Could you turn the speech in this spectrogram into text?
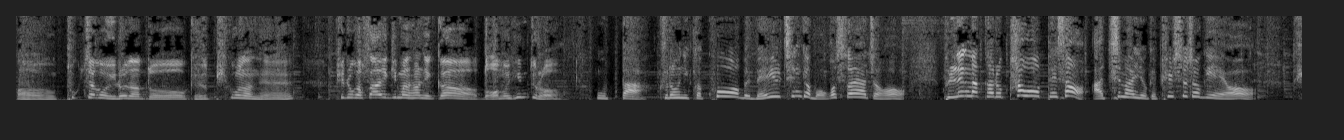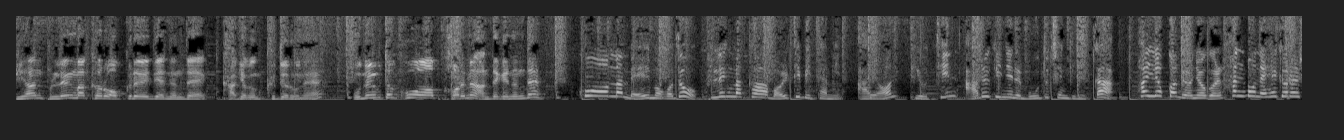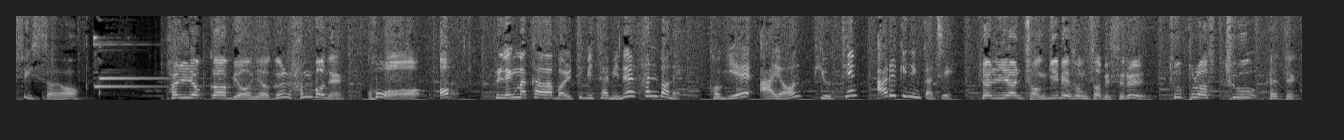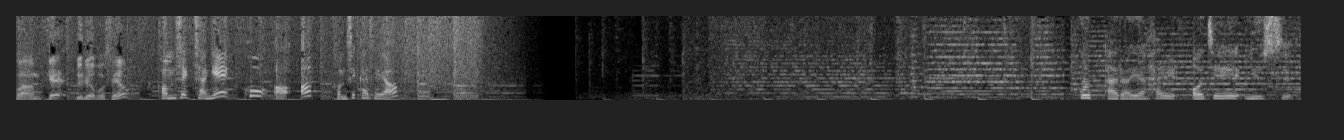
어, 푹 자고 일어나도 계속 피곤하네. 피로가 쌓이기만 하니까 너무 힘들어. 오빠, 그러니까 코어업을 매일 챙겨 먹었어야죠. 블랙마카로 파워업해서 아침 활력에 필수적이에요. 귀한 블랙마카로 업그레이드 했는데 가격은 그대로네? 오늘부터 코어업 거르면 안 되겠는데? 코어업만 매일 먹어도 블랙마카와 멀티비타민, 아연, 비오틴, 아르기닌을 모두 챙기니까 활력과 면역을 한 번에 해결할 수 있어요. 활력과 면역을 한 번에 코어 업! 블랙마카와 멀티비타민을 한 번에 거기에 아연, 비오틴, 아르기닌까지 편리한 정기 배송 서비스를 2 플러스 2 혜택과 함께 누려보세요. 검색창에 코어업 검색하세요. 꼭 알아야 할 어제의 뉴스.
